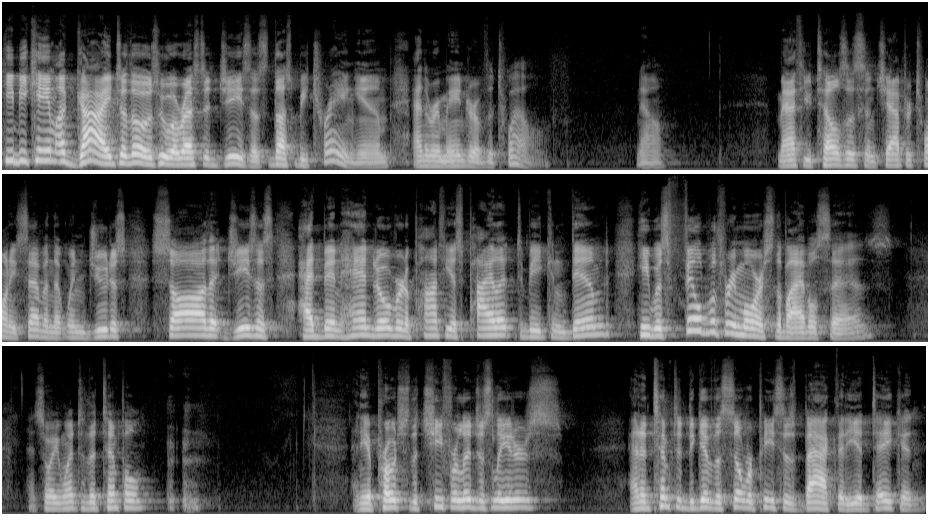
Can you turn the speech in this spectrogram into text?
he became a guide to those who arrested Jesus, thus betraying him and the remainder of the 12. Now, Matthew tells us in chapter 27 that when Judas saw that Jesus had been handed over to Pontius Pilate to be condemned, he was filled with remorse, the Bible says. And so he went to the temple and he approached the chief religious leaders and attempted to give the silver pieces back that he had taken.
